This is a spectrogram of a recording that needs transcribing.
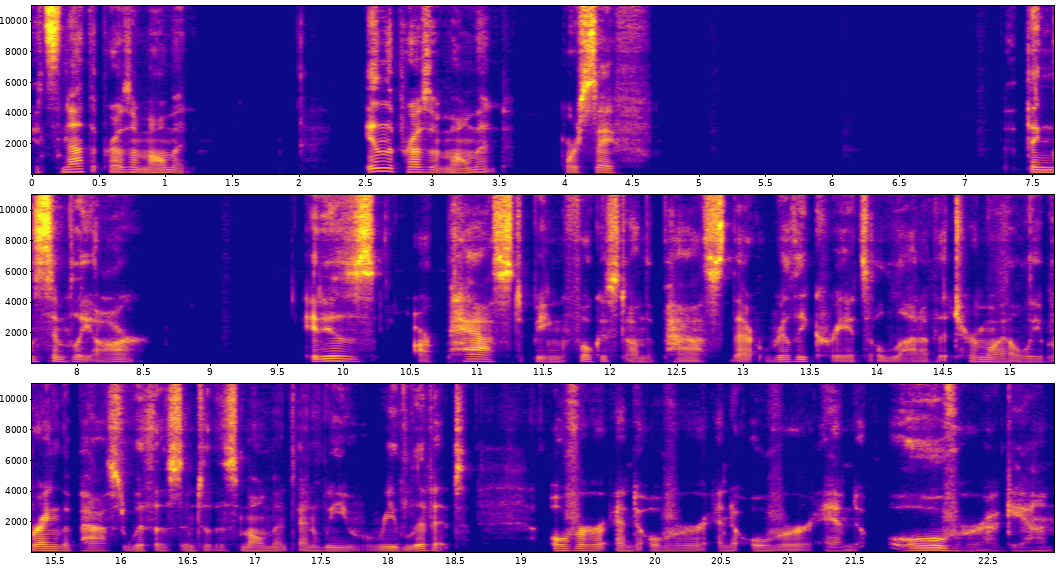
It's not the present moment. In the present moment, we're safe. Things simply are. It is our past being focused on the past that really creates a lot of the turmoil. We bring the past with us into this moment and we relive it over and over and over and over again.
